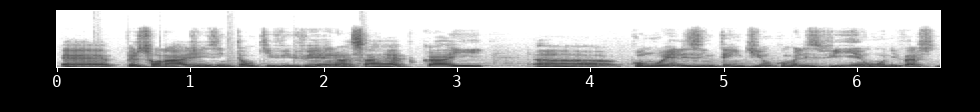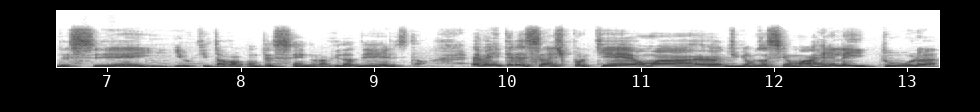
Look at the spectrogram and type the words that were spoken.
é, personagens então que viveram essa época e uh, como eles entendiam, como eles viam o universo DC e, e o que estava acontecendo na vida deles. Tal. É bem interessante porque é uma, é, digamos assim, uma releitura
